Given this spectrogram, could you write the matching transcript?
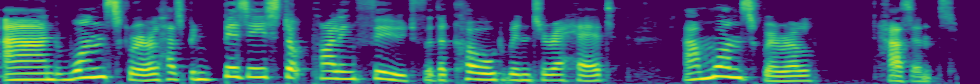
and one squirrel has been busy stockpiling food for the cold winter ahead, and one squirrel hasn't.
